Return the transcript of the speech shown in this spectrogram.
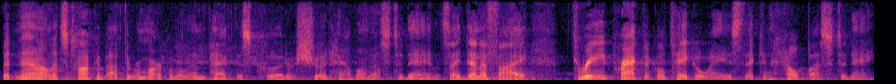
But now let's talk about the remarkable impact this could or should have on us today. Let's identify three practical takeaways that can help us today.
